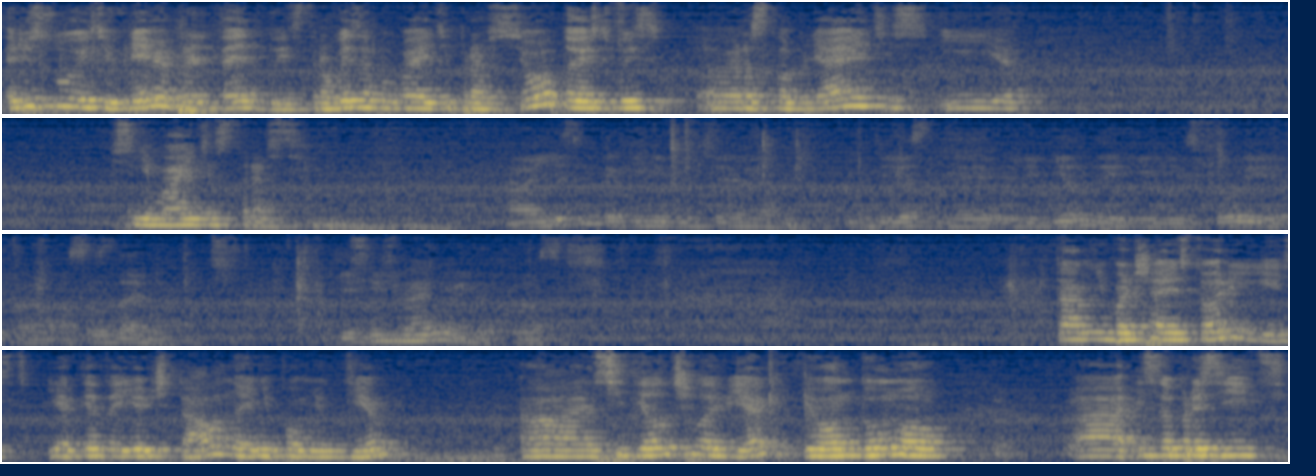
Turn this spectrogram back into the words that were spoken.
рисуете, время пролетает быстро. Вы забываете про все, то есть вы э, расслабляетесь и снимаете стресс. А есть ли какие-нибудь э, интересные легенды или истории э, о создании? Красок? Там небольшая история есть. Я где-то ее читала, но я не помню где. А, сидел человек, и он думал а, изобразить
